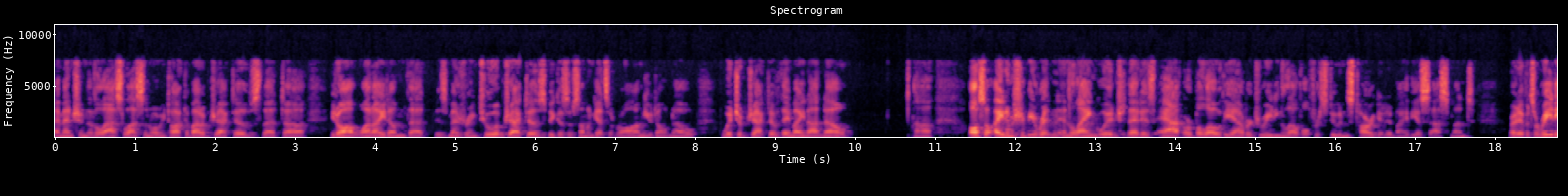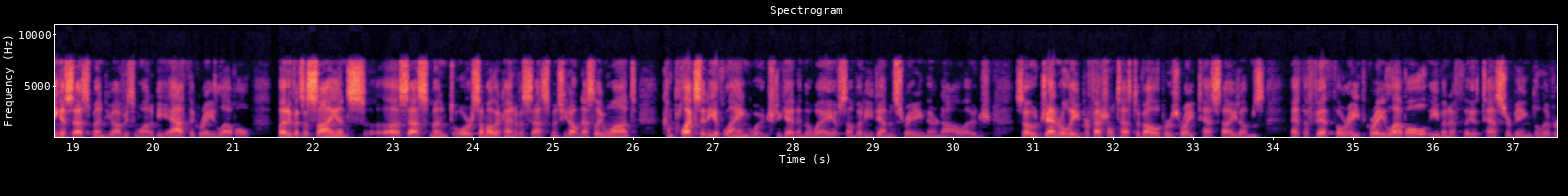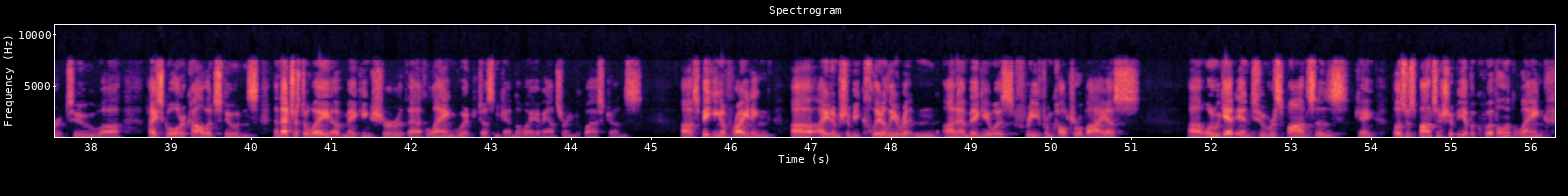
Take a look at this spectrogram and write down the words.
I mentioned in the last lesson when we talked about objectives that uh, you don't want one item that is measuring two objectives because if someone gets it wrong, you don't know which objective they might not know. Uh, also, items should be written in language that is at or below the average reading level for students targeted by the assessment. Right? If it's a reading assessment, you obviously want to be at the grade level. But if it's a science uh, assessment or some other kind of assessments, you don't necessarily want complexity of language to get in the way of somebody demonstrating their knowledge. So generally, professional test developers write test items at the fifth or eighth grade level, even if the tests are being delivered to uh, high school or college students. And that's just a way of making sure that language doesn't get in the way of answering the questions. Uh, speaking of writing, uh, items should be clearly written, unambiguous, free from cultural bias. Uh, when we get into responses, okay, those responses should be of equivalent length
